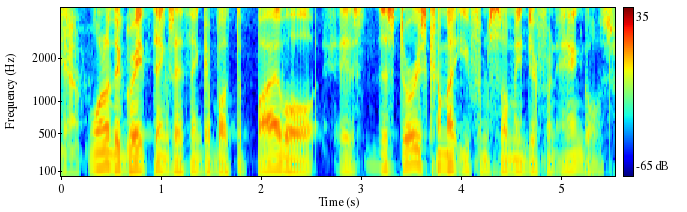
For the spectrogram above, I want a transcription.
yeah one of the great things i think about the bible is the stories come at you from so many different angles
